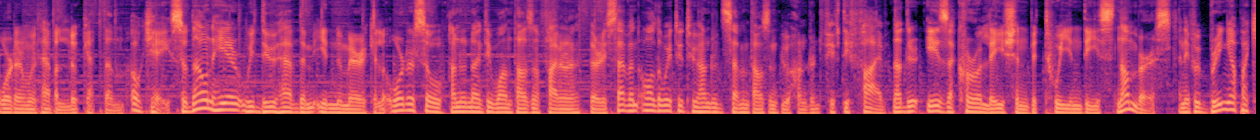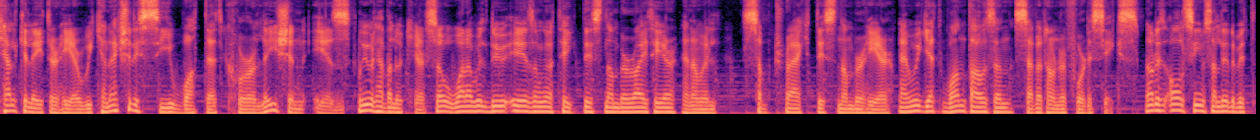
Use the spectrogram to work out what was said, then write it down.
order and we'll have a look at them. Okay, so down here we do have them in numerical order. So 191,537 all the way to 207,200. 155. Now there is a correlation between these numbers. And if we bring up a calculator here, we can actually see what that correlation is. We will have a look here. So what I will do is I'm going to take this number right here and I will subtract this number here and we get 1746 now this all seems a little bit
